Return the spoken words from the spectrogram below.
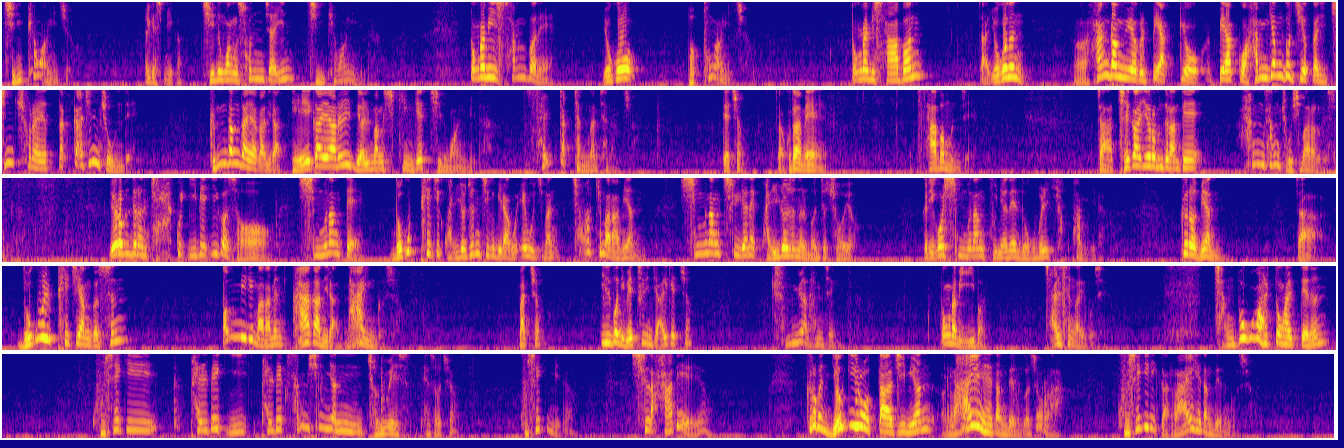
진평왕이죠. 알겠습니까? 진흥왕 손자인 진평왕입니다. 동그라미 3번에 요거 버풍왕이죠. 동그라미 4번 자 요거는 어, 한강 유역을 빼앗고, 빼앗고 함경도 지역까지 진출하였다까진 좋은데 금강가야가 아니라 대가야를 멸망시킨 게 진왕입니다. 살짝 장난쳐놨죠. 됐죠? 자, 그 다음에 4번 문제. 자, 제가 여러분들한테 항상 조심하라 그랬습니다. 여러분들은 자꾸 입에 익어서 신문왕 때 노구 폐지 관료전 지급이라고 애우지만 정확히 말하면 신문왕 7년에 관료전을 먼저 줘요. 그리고 신문왕 9년에 노급을 혁파합니다. 그러면 자, 녹음을 폐지한 것은 엄밀히 말하면 가가 아니라 나인 거죠. 맞죠? 1번이 왜 틀린지 알겠죠? 중요한 함정입니다. 동그라미 2번. 잘 생각해 보세요. 장보고가 활동할 때는 9세기 802, 830년 전후에 해서죠. 9세기입니다. 신라 하대예요. 그러면 여기로 따지면 라에 해당되는 거죠. 라. 구색이니까 라에 해당되는 거죠.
